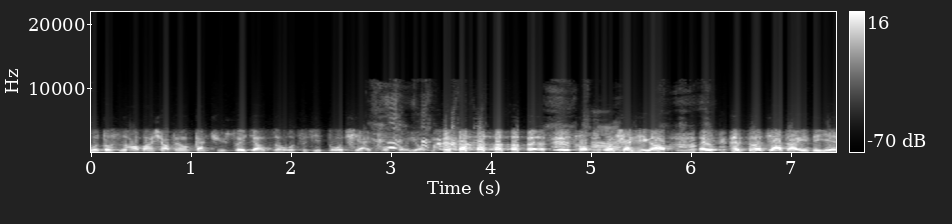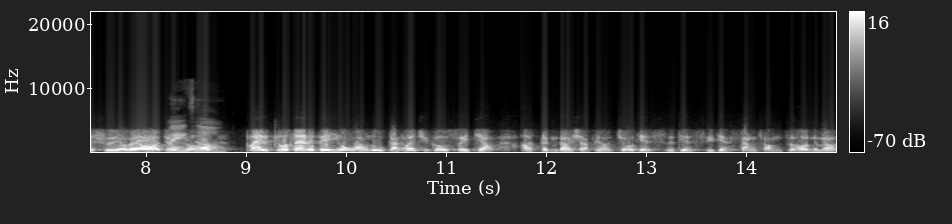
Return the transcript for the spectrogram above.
我都是好把小朋友赶去睡觉之后，我自己躲起来偷偷用。我相信哦，哎，很多家长一定也是有没有？就是说哦。来，给我在那边用网络，赶快去给我睡觉啊！等到小朋友九点、十点、十一点上床之后，有没有？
